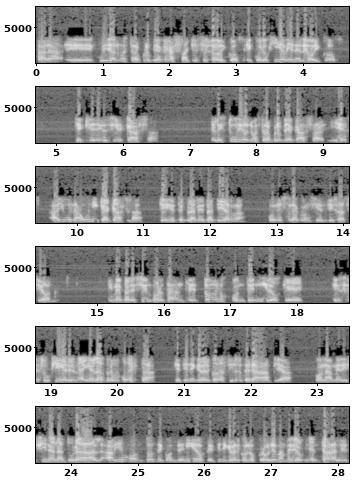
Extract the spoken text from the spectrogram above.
para eh, cuidar nuestra propia casa, que es el oikos. Ecología viene de oikos, que quiere decir casa. El estudio de nuestra propia casa, y es hay una única casa, que es este planeta Tierra. Por eso la concientización. Y me pareció importante todos los contenidos que, que se sugieren ahí en la propuesta, que tienen que ver con la fisioterapia, con la medicina natural. Había un montón de contenidos que tienen que ver con los problemas medioambientales,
